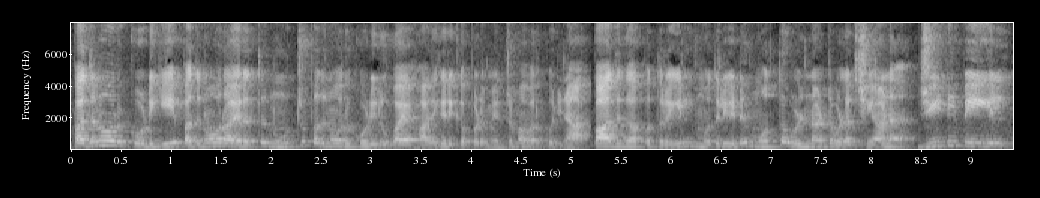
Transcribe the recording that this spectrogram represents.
பதினோரு கோடியே பதினோராயிரத்து நூற்று பதினோரு கோடி ரூபாயாக அதிகரிக்கப்படும் என்றும் அவர் கூறினார். பாதுகாப்புத் துறையில் முதலீடு மொத்த உள்நாட்டு வளர்ச்சியான ஜிடிபியில்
